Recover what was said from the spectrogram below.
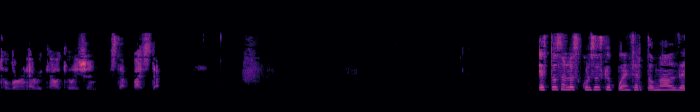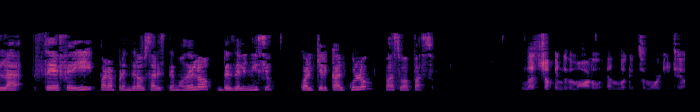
to learn every calculation step by step. Estos son los cursos que pueden ser tomados de la CFI para aprender a usar este modelo desde el inicio. Cualquier cálculo paso a paso. Let's jump into the model and look at some more detail.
